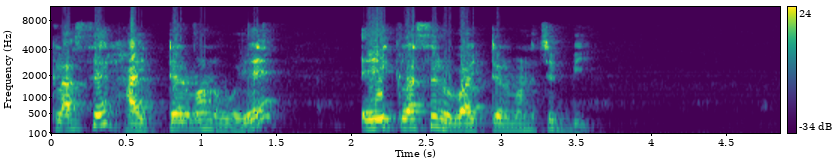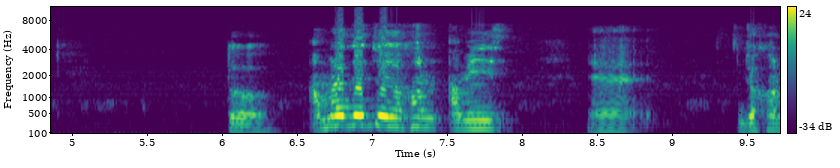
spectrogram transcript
ক্লাসের হাইটটার মান ওয়ে এই ক্লাসের ওয়াইটটার মান হচ্ছে বি তো, আমাদের তো যখন আমি যখন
